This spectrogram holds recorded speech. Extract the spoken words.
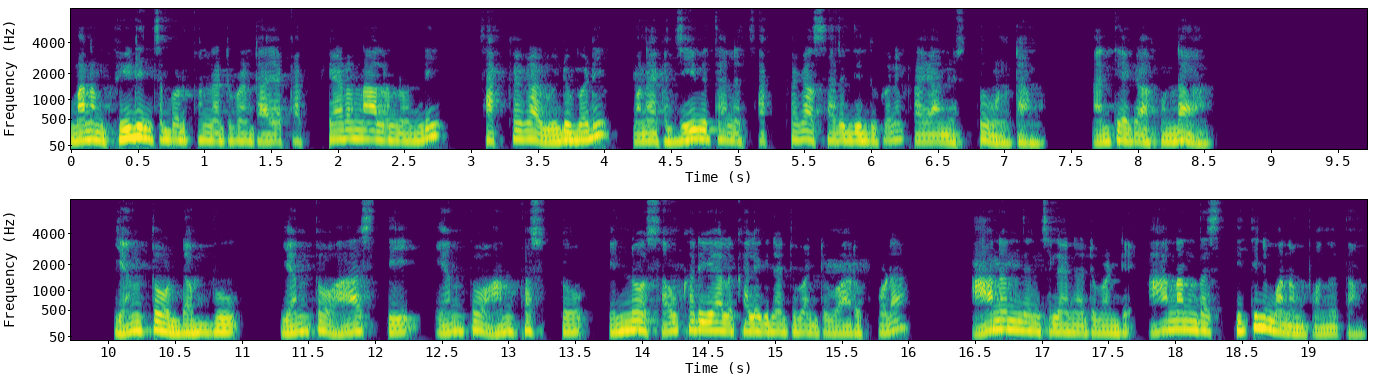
మనం పీడించబడుతున్నటువంటి ఆ యొక్క పీడనాల నుండి చక్కగా విడిబడి మన యొక్క జీవితాన్ని చక్కగా సరిదిద్దుకొని ప్రయాణిస్తూ ఉంటాము. అంతేకాకుండా ఎంతో డబ్బు ఎంతో ఆస్తి ఎంతో అంతస్తు ఎన్నో సౌకర్యాలు కలిగినటువంటి వారు కూడా ఆనందించలేనటువంటి ఆనంద స్థితిని మనం పొందుతాం.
